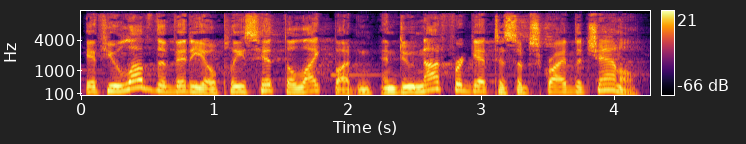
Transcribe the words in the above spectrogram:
If you love the video please hit the like button and do not forget to subscribe the channel.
